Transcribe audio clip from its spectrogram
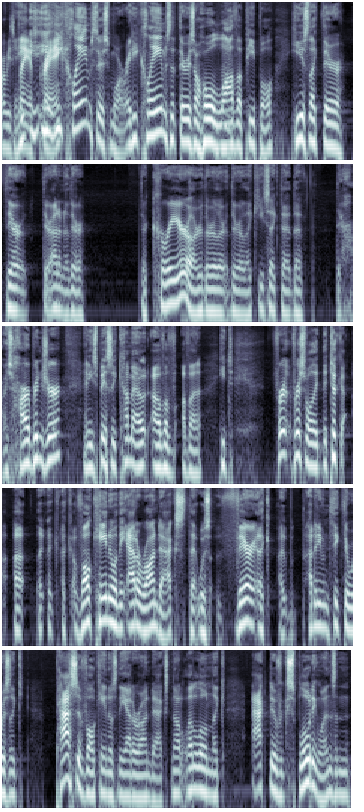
or he's playing he, a prank he, he claims there's more right? He claims that there is a whole Mm-hmm. lava people. He's like their their their i don't know their their courier or they're they're, they're like he's like the the, the his harbinger and he's basically come out of a, of a he First, of all, they took a, a, like a, a volcano in the Adirondacks that was very like I, I didn't even think there was like passive volcanoes in the Adirondacks, not let alone like active exploding ones, and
